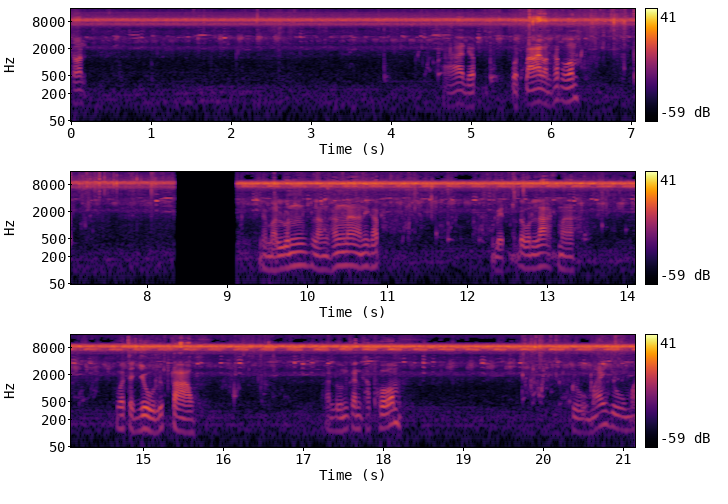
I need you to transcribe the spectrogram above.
ช้อนอ่าเดี๋ยวปลดปลาก่อนครับผมเดี๋ยวมาลุ้นหลังข้างหน้านี่ครับ เบ็ดโดนลากมา ว่าจะอยู่หรือเปล่าลุ้นกันครับผมอยู่ไหมอยู่ไหม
